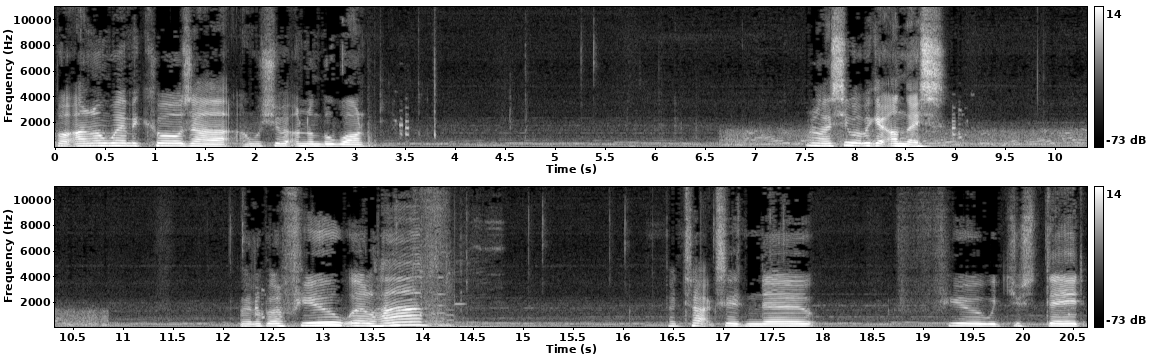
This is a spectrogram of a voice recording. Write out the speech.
But I know where my cores are. I will shove it on number one. Right, let's see what we get on this. A little bit of fuel we'll have. Pentaxid, no. Fuel we just did.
